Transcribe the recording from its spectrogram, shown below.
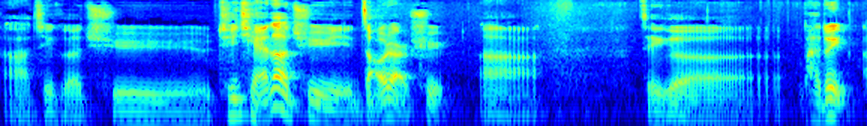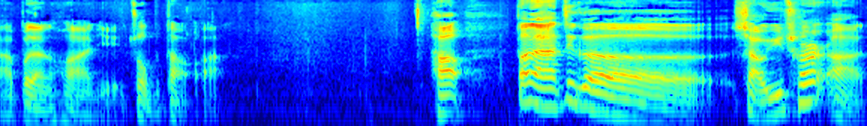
啊，这个去提前的去早点去啊，这个排队啊，不然的话也做不到啊。好，当然这个小渔村啊，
